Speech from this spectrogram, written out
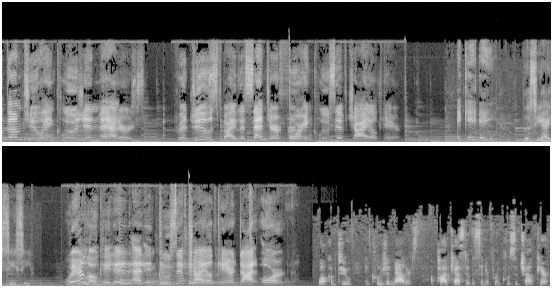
Welcome to Inclusion Matters, produced by the Center for Inclusive Childcare, aka the CICC. We're located at inclusivechildcare.org. Welcome to Inclusion Matters, a podcast of the Center for Inclusive Childcare.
